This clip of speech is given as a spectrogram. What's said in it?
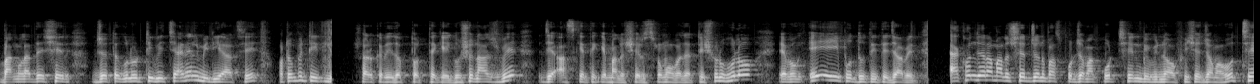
বাংলাদেশের যতগুলো টিভি চ্যানেল মিডিয়া আছে অটোমেটিকলি সরকারি দপ্তর থেকে ঘোষণা আসবে যে আজকে থেকে মানুষের শ্রমবাজারটি শুরু হলো এবং এই এই পদ্ধতিতে যাবেন এখন যারা মানুষের জন্য পাসপোর্ট জমা করছেন, বিভিন্ন অফিসে জমা হচ্ছে,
